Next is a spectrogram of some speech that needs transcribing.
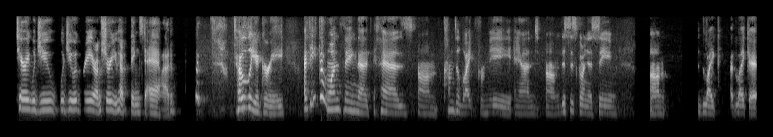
Terry, would you would you agree, or I'm sure you have things to add? totally agree. I think the one thing that has um, come to light for me, and um, this is going to seem um, like like a,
